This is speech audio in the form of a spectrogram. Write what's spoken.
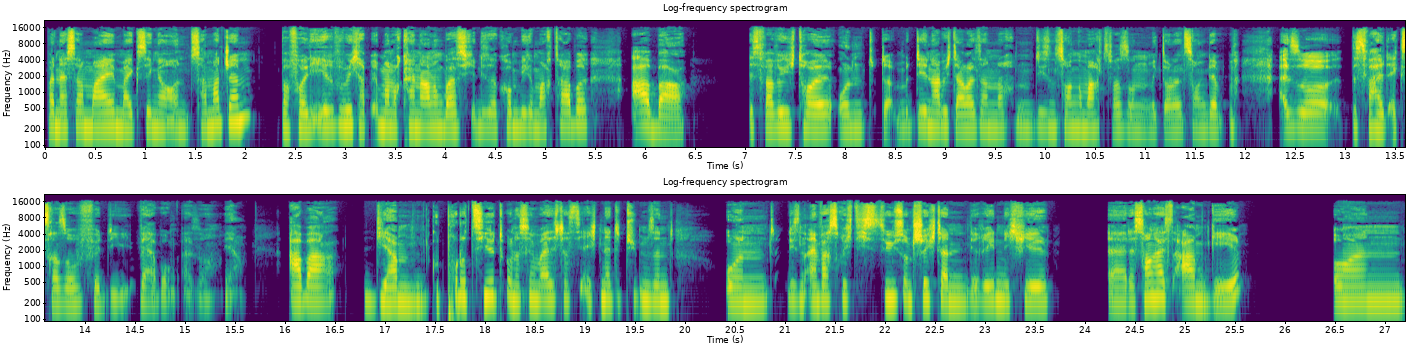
Vanessa Mai, Mike Singer und Summer Jam. War voll die Ehre für mich. Ich habe immer noch keine Ahnung, was ich in dieser Kombi gemacht habe. Aber es war wirklich toll und da, mit denen habe ich damals dann noch diesen Song gemacht. Es war so ein McDonalds-Song, also das war halt extra so für die Werbung, also ja. Aber die haben gut produziert und deswegen weiß ich, dass die echt nette Typen sind und die sind einfach so richtig süß und schüchtern, die reden nicht viel. Äh, der Song heißt AMG und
